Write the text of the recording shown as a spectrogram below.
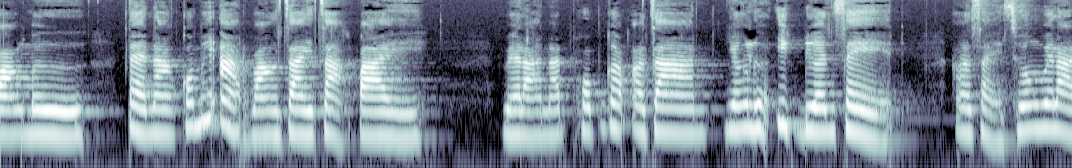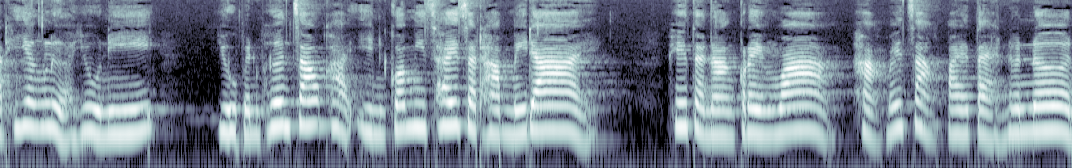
วางมือ แต่นางก็ไม่อาจวางใจจากไป เวลานัดพบกับอาจารย์ยังเหลืออีกเดือนเศษ อาศัยช่วงเวลาที่ยังเหลืออยู่นี้ อยู่เป็นเพื่อนเจ้าขาอินก็มีใช่จะทำไม่ได้ เพียงแต่นางเกรงว่าหากไม่จากไปแต่เนิ่น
